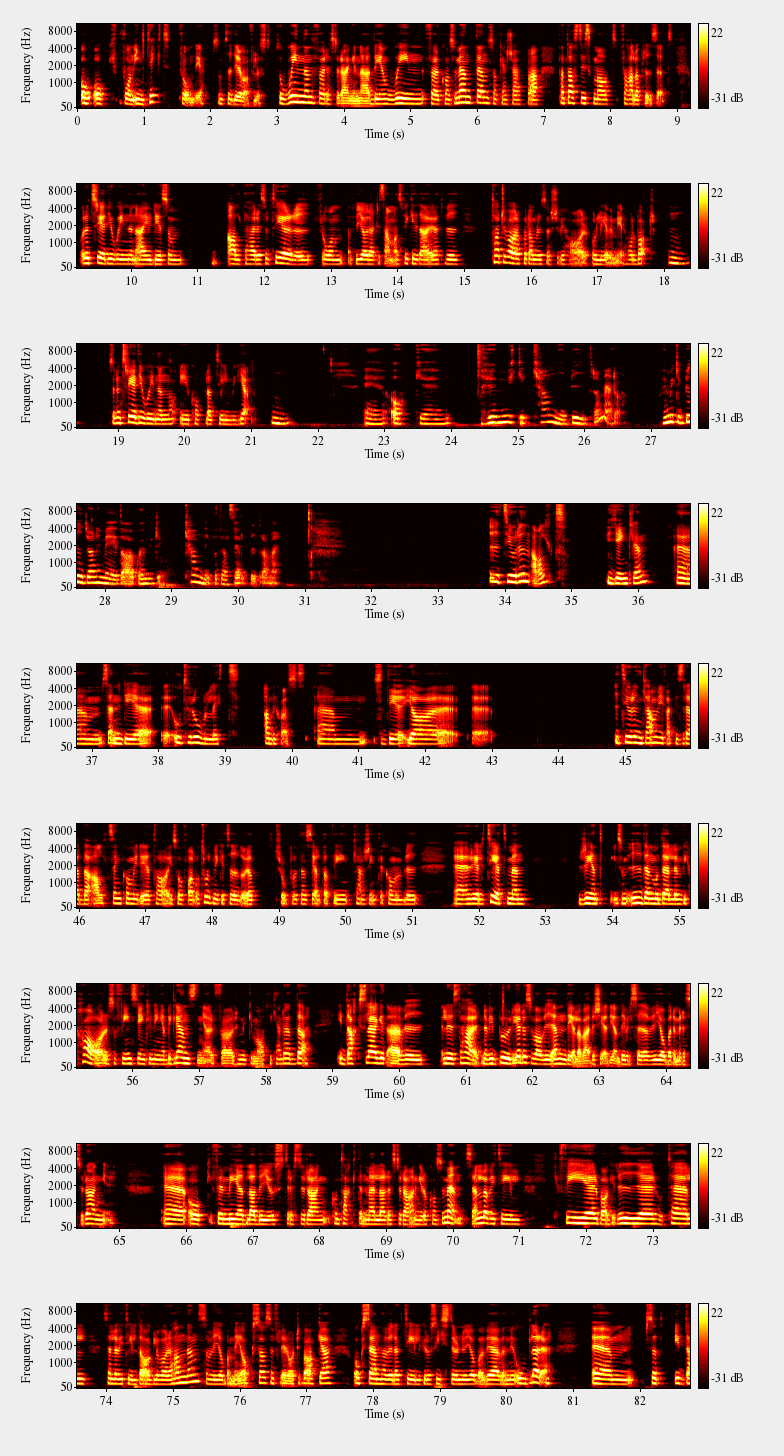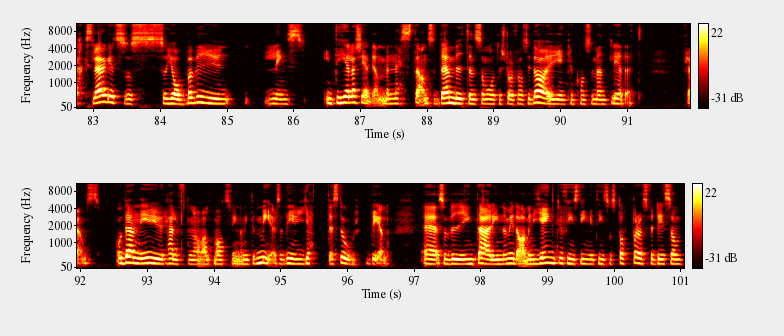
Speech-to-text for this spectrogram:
och, och, få en intäkt från det som tidigare var förlust. Så winnen för restaurangerna, det är en win för konsumenten som kan köpa fantastisk mat för halva priset. Och det tredje winnen är ju det som allt det här resulterar i från att vi gör det här tillsammans, vilket är ju att vi tar tillvara på de resurser vi har och lever mer hållbart. Mm. Så den tredje winnen är ju kopplad till miljön. Mm. Eh, och eh, hur mycket kan ni bidra med då? Hur mycket bidrar ni med idag och hur mycket kan ni potentiellt bidra med? I teorin allt, egentligen. Um, sen är det eh, otroligt ambitiöst. Um, så det, jag... Uh, I teorin kan vi faktiskt rädda allt. Sen kommer det ta i så fall otroligt mycket tid och jag tror potentiellt att det kanske inte kommer bli en realitet. Men rent liksom, i den modellen vi har så finns det egentligen inga begränsningar för hur mycket mat vi kan rädda. I dagsläget är vi, eller så här, när vi började så var vi en del av värdekedjan, det vill säga vi jobbade med restauranger. Eh, och förmedlade just restaurang, kontakten mellan restauranger och konsument. Sen la vi till kaféer, bagerier, hotell. Sen la vi till dagligvaruhandeln som vi jobbar med också sedan flera år tillbaka. Och sen har vi lagt till grossister och nu jobbar vi även med odlare. Um, så att i dagsläget så, så jobbar vi ju längs, inte hela kedjan, men nästan. Så den biten som återstår för oss idag är ju egentligen konsumentledet främst. Och den är ju hälften av allt matsvinn, om inte mer. Så det är ju en jättestor del. Eh, som vi inte är inom idag. Men egentligen finns det ingenting som stoppar oss. För det som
